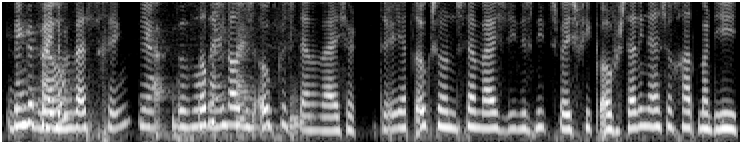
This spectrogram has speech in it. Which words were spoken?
ik denk het Fijne wel. bevestiging. Ja, dat was Dat is trouwens ook een stemwijzer. Je hebt ook zo'n stemwijzer die dus niet specifiek over stellingen en zo gaat, maar die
